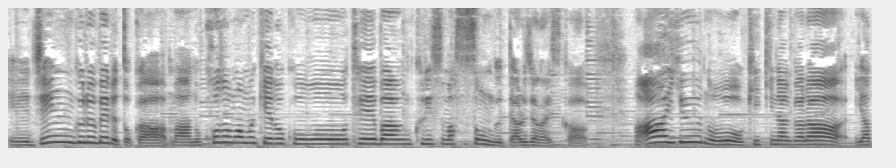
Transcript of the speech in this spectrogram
えー、ジングルベルとか、まあ、あの子供向けのこう定番クリスマスソングってあるじゃないですか、あ、あいうのを聴きながらやっ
